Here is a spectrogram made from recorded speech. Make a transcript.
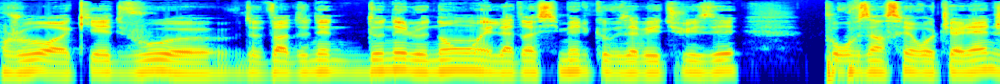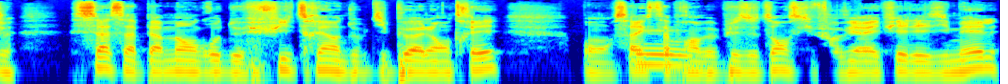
bonjour, qui êtes-vous de donner, donner le nom et l'adresse email que vous avez utilisé pour vous inscrire au challenge. Ça, ça permet en gros de filtrer un tout petit peu à l'entrée. Bon, c'est vrai que ça mm. prend un peu plus de temps parce qu'il faut vérifier les emails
